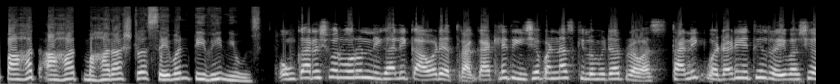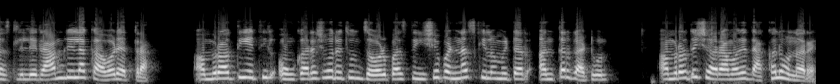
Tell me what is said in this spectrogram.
पाहत आहात Maharashtra seven TV news. Omkareshwar वरून निघाली कावड यात्रा. गाठले तीनशे पन्नास किलोमीटर प्रवास. स्थानिक वडाडी येथील रहिवासी असलेले रामलीला कावड यात्रा. अमरावती येथील ओंकारेश्वर येथून जवळपास तीनशे पन्नास किलोमीटर अंतर गाठून अमरावती शहरामध्ये दाखल होणार आहे.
